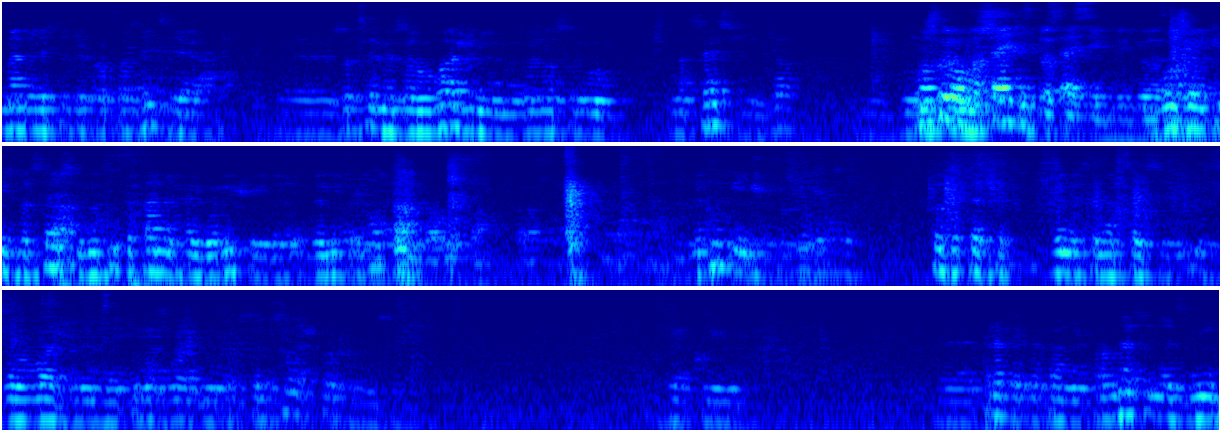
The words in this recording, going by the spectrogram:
в мене є тільки пропозиція е, з оцими зауваженнями виносимо на сесію. Можливо, ще якісь до сесії Може якісь до сесії, але ці питання хай вирішує до їх Ну, прийняття. так, хорошо, хорошо. Не буде інших пропозицій. Хто за те, щоб винести на сесію із зауваженнями, які назвали Дмитро Станіславович, прошу голосувати. Дякую. Е, Третє питання. Про внесення змін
